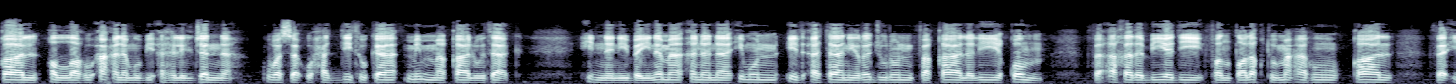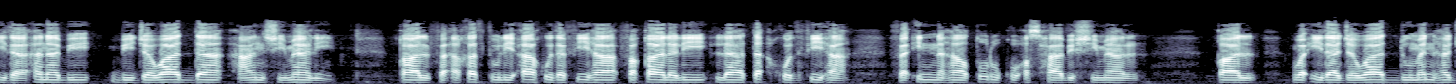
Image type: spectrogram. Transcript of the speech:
قال الله أعلم بأهل الجنة وسأحدثك مما قالوا ذاك. إنني بينما أنا نائم إذ أتاني رجل فقال لي قم فأخذ بيدي فانطلقت معه قال فإذا أنا بجواد عن شمالي. قال فأخذت لآخذ فيها فقال لي لا تأخذ فيها فإنها طرق أصحاب الشمال. قال وإذا جواد منهج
